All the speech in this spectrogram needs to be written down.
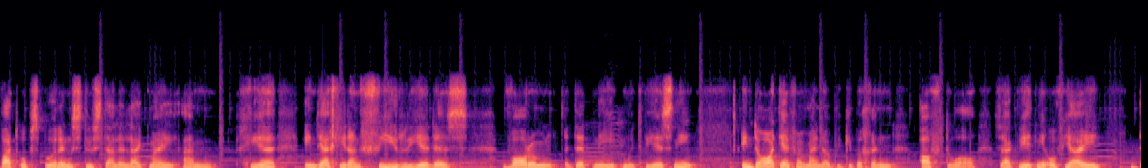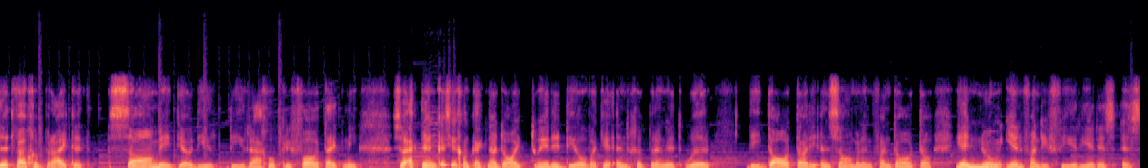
wat opsporingstoestelle lyk like my ehm um, gee en jy gee dan vier redes waarom dit nie moet wees nie. En daar het jy vir my nou bietjie begin afdwaal. So ek weet nie of jy dit wou gebruik het saam met jou die die reg op privaatheid nie. So ek dink as jy gaan kyk na daai tweede deel wat jy ingebring het oor die data, die insameling van data. Jy noem een van die vier redes is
